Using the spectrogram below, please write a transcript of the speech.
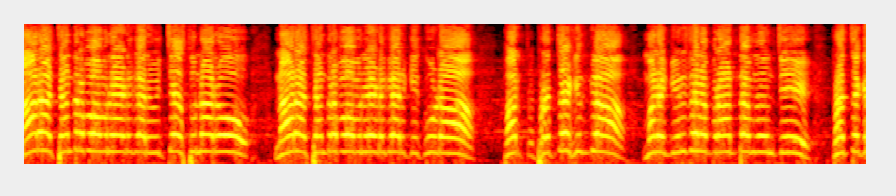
నారా చంద్రబాబు నాయుడు గారు ఇచ్చేస్తున్నారు నారా చంద్రబాబు నాయుడు గారికి కూడా ప్రత్యేకంగా మన గిరిజన ప్రాంతం నుంచి ప్రత్యేక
